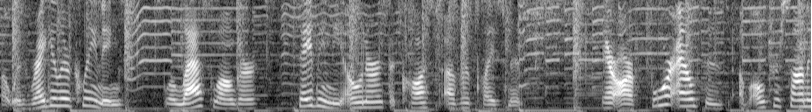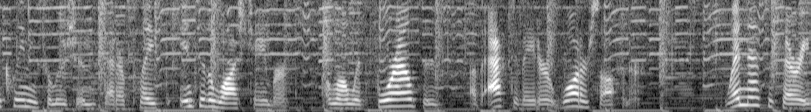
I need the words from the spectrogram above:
but with regular cleanings will last longer, saving the owner the cost of replacement. There are 4 ounces of ultrasonic cleaning solution that are placed into the wash chamber, along with 4 ounces of activator water softener. When necessary,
